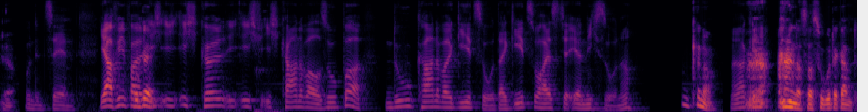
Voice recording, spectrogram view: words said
Ja. Und den Zähnen. Ja, auf jeden Fall, Okay. ich, ich, ich Köln, ich, ich Karneval, super. Du Karneval geht so. Da geht so heißt ja eher nicht so, ne? Genau, Ja, okay. das hast du gut erkannt.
